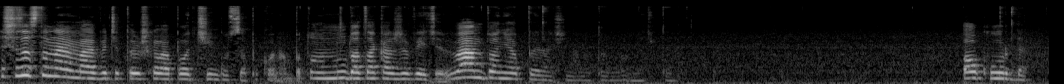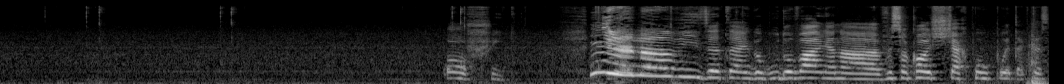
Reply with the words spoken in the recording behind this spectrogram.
Ja się zastanawiam, ale wiecie, to już chyba po odcinku sobie pokonam, bo to nuda taka, że wiecie, wam to nie opyra się nawet oglądać wtedy. O kurde. Shit. Nienawidzę tego budowania na wysokościach półpłytek. To jest,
